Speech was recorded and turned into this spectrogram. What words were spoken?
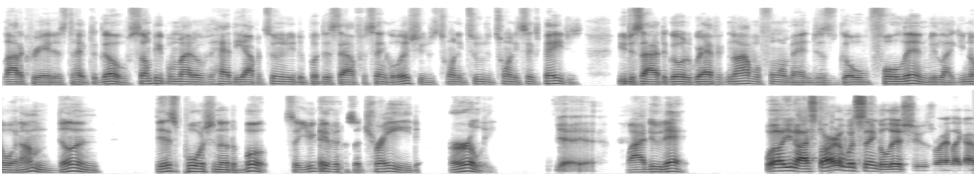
a lot of creators type to go. Some people might have had the opportunity to put this out for single issues, 22 to 26 pages. You decide to go to graphic novel format and just go full in, be like, you know what, I'm done this portion of the book. So you're Yeah. giving us a trade early. Yeah, yeah. Why do that? Well, you know, I started with single issues, right? Like I,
